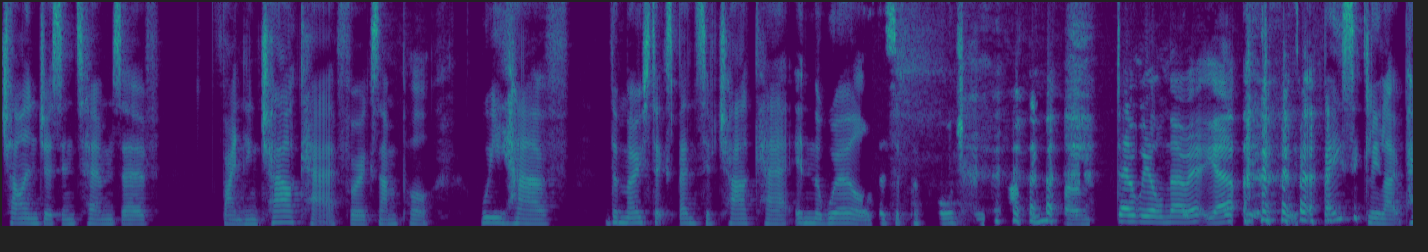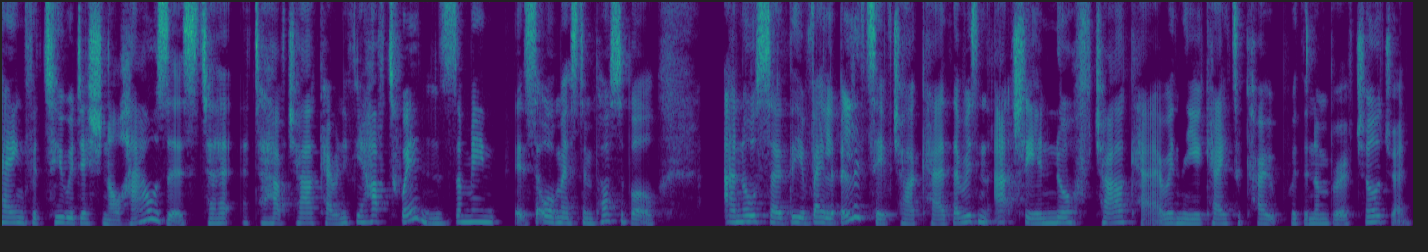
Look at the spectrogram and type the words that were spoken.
challenges in terms of finding childcare, for example. We have the most expensive childcare in the world as a proportion of income. Don't we all know it? Yeah. it's basically like paying for two additional houses to to have childcare. And if you have twins, I mean, it's almost impossible and also the availability of childcare. There isn't actually enough childcare in the UK to cope with the number of children.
